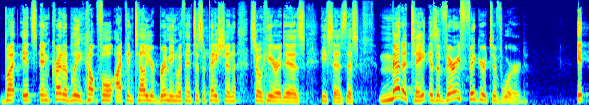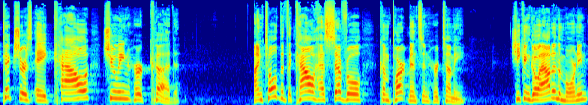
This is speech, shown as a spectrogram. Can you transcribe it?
but it's incredibly helpful. I can tell you're brimming with anticipation, so here it is. He says this Meditate is a very figurative word. It pictures a cow chewing her cud. I'm told that the cow has several compartments in her tummy. She can go out in the morning,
